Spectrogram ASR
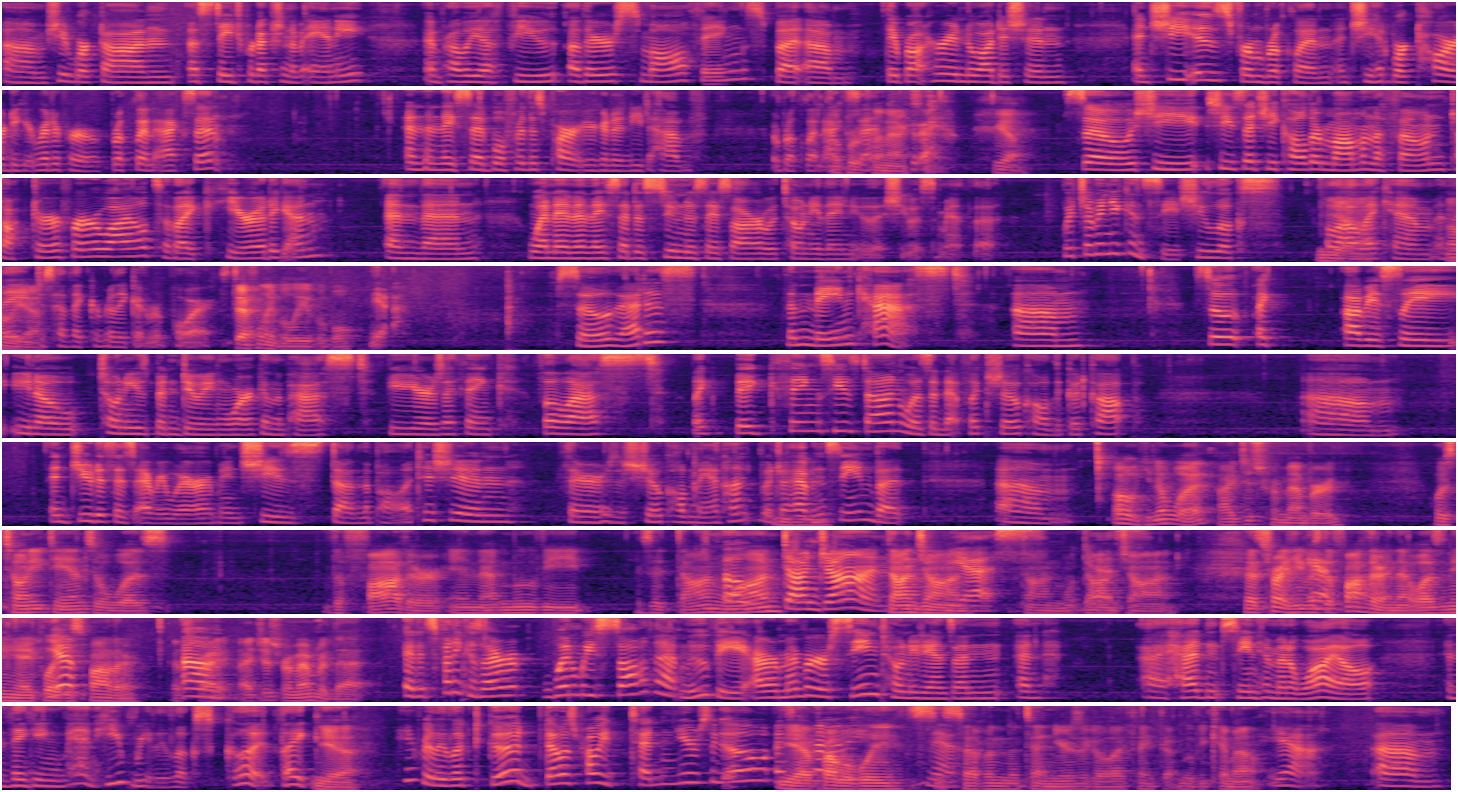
um, she had worked on a stage production of Annie and probably a few other small things. But um, they brought her into audition. And she is from Brooklyn. And she had worked hard to get rid of her Brooklyn accent. And then they said, well, for this part, you're going to need to have a Brooklyn accent. A. Brooklyn accent. Right. Yeah. So she she said she called her mom on the phone, talked to her for a while to like hear it again, and then went in and they said as soon as they saw her with Tony, they knew that she was Samantha. Which I mean, you can see she looks a Yeah. lot like him, and Oh, they yeah. just have like a really good rapport. It's definitely believable. Yeah. So that is the main cast. Um, so like obviously, you know, Tony's been doing work in the past few years. I think the last like big things he's done was a Netflix show called The Good Cop. Um, and Judith is everywhere. I mean, she's done The Politician. There's a show called Manhunt, which I haven't seen, but Oh, you know what? I just remembered. Was Tony Danza was the father in that movie? Is it Don Juan? oh, Don Jon. Don Jon. Yes. Don Don Yes. John. That's right. He was Yeah. the father in that, wasn't he? He played Yeah. his father. That's Um, right. I just remembered that. And it's funny because I re- when we saw that movie, I remember seeing Tony Danza and, and I hadn't seen him in a while, and thinking, man, he really looks good. Like Yeah. he really looked good. That was probably ten years ago. I Yeah, probably Yeah. seven to ten years ago. I think that movie came out. Yeah. Um,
